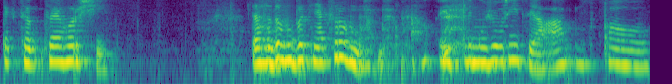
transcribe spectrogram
tak co, co je horší? Dá se to vůbec nějak srovnat? Jestli můžu říct já, to,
